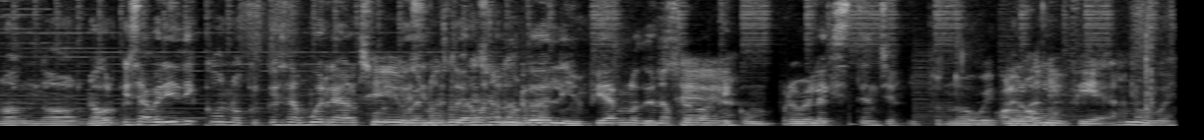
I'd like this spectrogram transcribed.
No, no, no creo que sea verídico, no creo que sea muy real. Sí, porque si no no estuviéramos hablando del infierno, de una Sí. prueba que compruebe la existencia. Y pues no, güey. O no Pero del infierno, güey.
